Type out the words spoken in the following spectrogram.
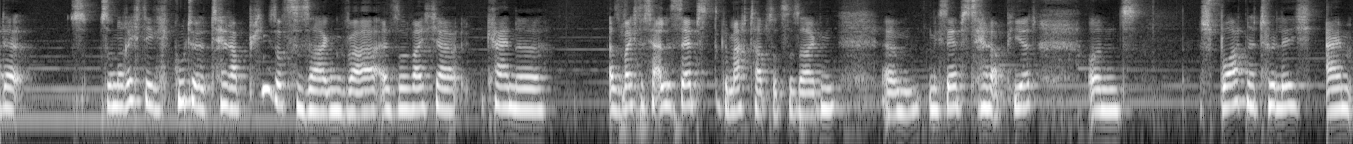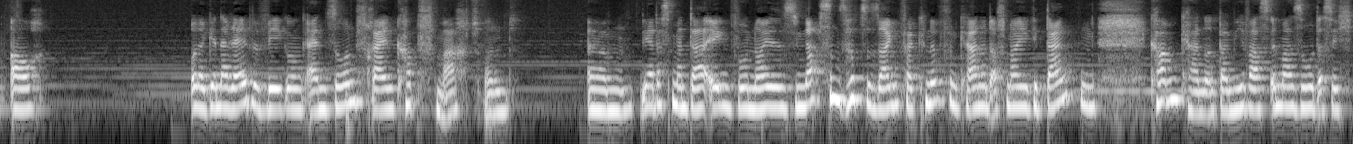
der, so eine richtig gute Therapie sozusagen war. Also weil ich ja keine, also weil ich das ja alles selbst gemacht habe sozusagen, ähm, mich selbst therapiert und Sport natürlich einem auch oder generell Bewegung einen so einen freien Kopf macht und ähm, ja, dass man da irgendwo neue Synapsen sozusagen verknüpfen kann und auf neue Gedanken kommen kann. Und bei mir war es immer so, dass ich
